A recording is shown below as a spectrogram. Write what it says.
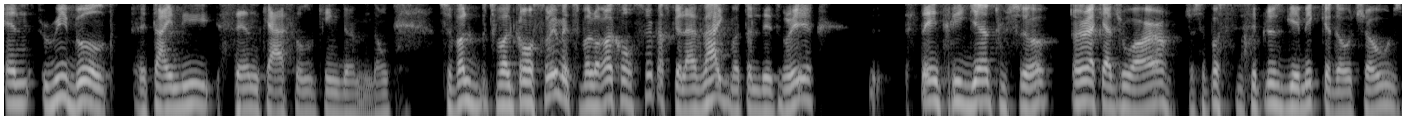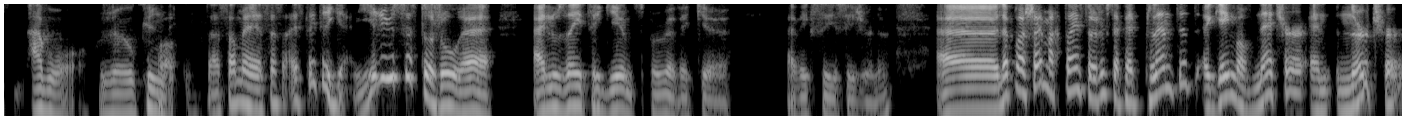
and Rebuild a Tiny Sand Castle Kingdom. Donc, tu vas, le, tu vas, le, construire, mais tu vas le reconstruire parce que la vague va te le détruire. C'est intriguant tout ça. Un à quatre joueurs. Je ne sais pas si c'est plus gimmick que d'autres choses. À voir. J'ai aucune idée. Ça, mais c'est intriguant. Ils réussissent toujours à, nous intriguer un petit peu avec, euh, avec ces, ces jeux-là. Euh, le prochain, Martin, c'est un jeu qui s'appelle Planted, a Game of Nature and Nurture.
